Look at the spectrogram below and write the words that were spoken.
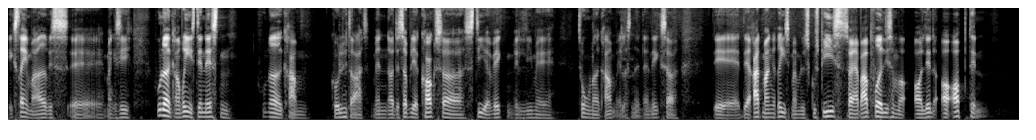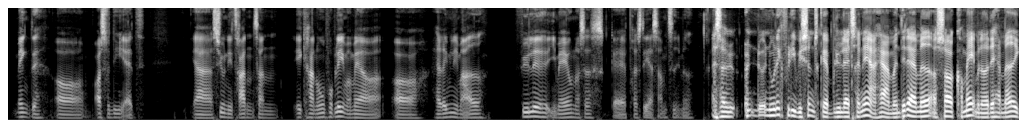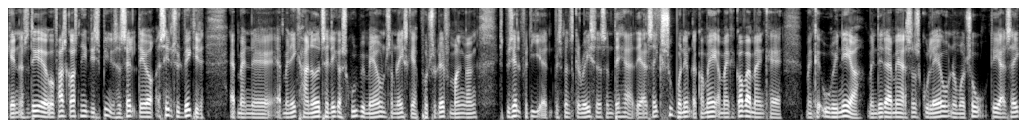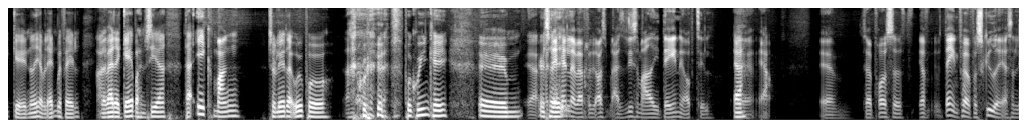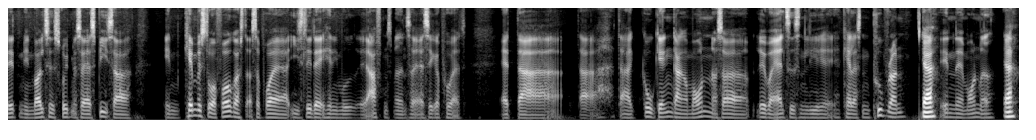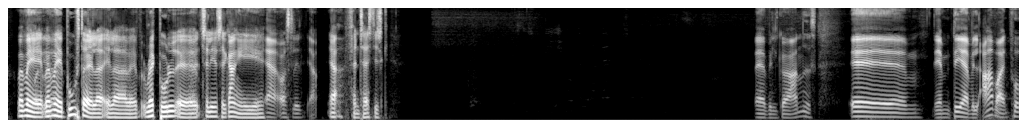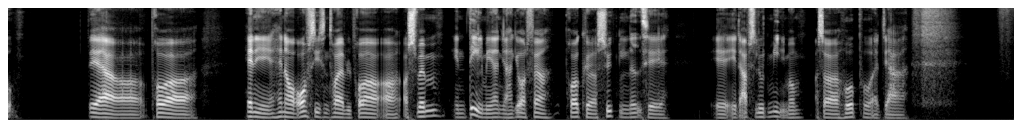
ekstremt meget, hvis øh, man kan sige, 100 gram ris, det er næsten 100 gram kulhydrat, men når det så bliver kogt, så stiger vægten vel lige med 200 gram eller sådan noget. ikke? Så det, det er ret mange ris, man vil skulle spise, så jeg har bare prøvet ligesom at, at lidt at op den mængde, og også fordi, at jeg 7 i 13, sådan ikke har nogen problemer med at, at have rimelig meget fylde i maven, og så skal præstere samtidig med. Altså, nu nu er det ikke, fordi vi sådan skal blive latrinære her, men det der med at så komme af med noget af det her mad igen, altså det er jo faktisk også en helt disciplin i sig selv. Det er jo sindssygt vigtigt, at man, øh, at man ikke har noget til at ligge og skulpe i maven, som man ikke skal på toilet for mange gange. Specielt fordi, at hvis man skal race noget som det her, det er altså ikke super nemt at komme af, og man kan godt være, at man kan, man kan urinere, men det der med at så skulle lave nummer to, det er altså ikke øh, noget, jeg vil anbefale. Eller hvad det, Gaber han siger? Der er ikke mange toiletter ude på, på Queen K. Øhm, Ja, men altså, det handler i hvert fald også altså lige så meget i dagene op til. Ja. Øh, ja. Øhm, så jeg prøver så... Jeg, dagen før forskyder jeg sådan lidt min måltidsrytme, så jeg spiser en kæmpe stor frokost, og så prøver jeg at is lidt af hen imod øh, aftensmaden, så jeg er sikker på, at, at der, der, der er god gennemgang om morgenen, og så løber jeg altid sådan lige, jeg kalder sådan en poop run ja. inden øh, morgenmad. Ja, hvad med, hvad med booster eller, eller Red Bull øh, Ja. til lige at sætte gang i? Ja, også lidt, ja. Ja, fantastisk. hvad jeg vil gøre anderledes. Øh, jamen, det jeg vil arbejde på, det er at prøve at, hen, i, hen over off-season, tror jeg, jeg vil prøve at, at svømme en del mere, end jeg har gjort før. Prøve at køre cyklen ned til øh, et absolut minimum, og så håbe på, at jeg,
